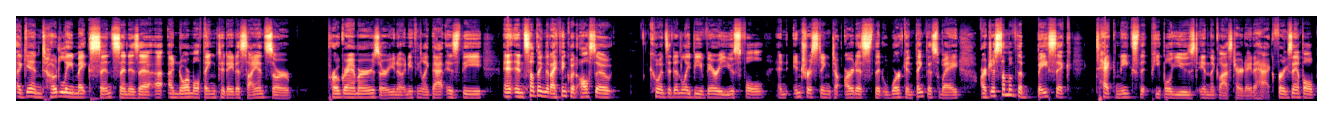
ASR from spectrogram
again totally makes sense and is a, a normal thing to data science or programmers or you know anything like that is the and, and something that I think would also coincidentally be very useful and interesting to artists that work and think this way are just some of the basic techniques that people used in the Glasstire data hack. For example,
